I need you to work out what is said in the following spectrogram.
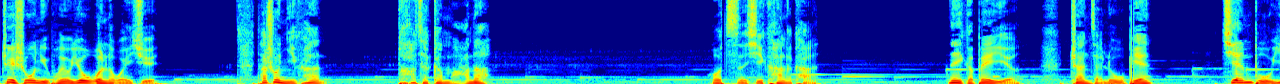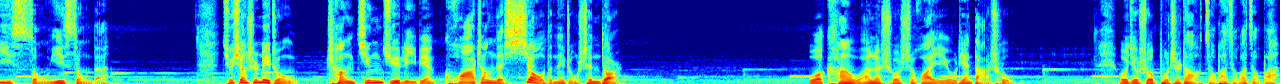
这时我女朋友又问了我一句，她说：“你看，他在干嘛呢？”我仔细看了看，那个背影站在路边，肩部一耸一耸的，就像是那种。唱京剧里边夸张的笑的那种身段我看完了，说实话也有点打怵，我就说不知道，走吧，走吧，走吧。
